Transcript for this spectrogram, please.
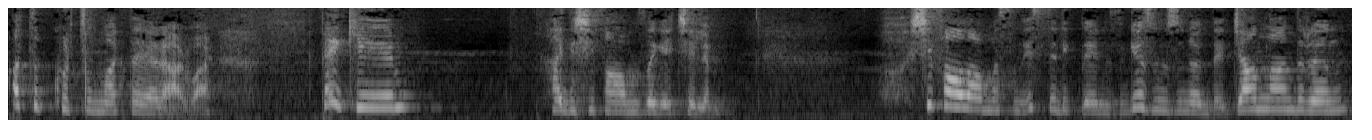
Atıp kurtulmakta yarar var. Peki, hadi şifamıza geçelim. Şifalanmasını istediklerinizi gözünüzün önünde canlandırın.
